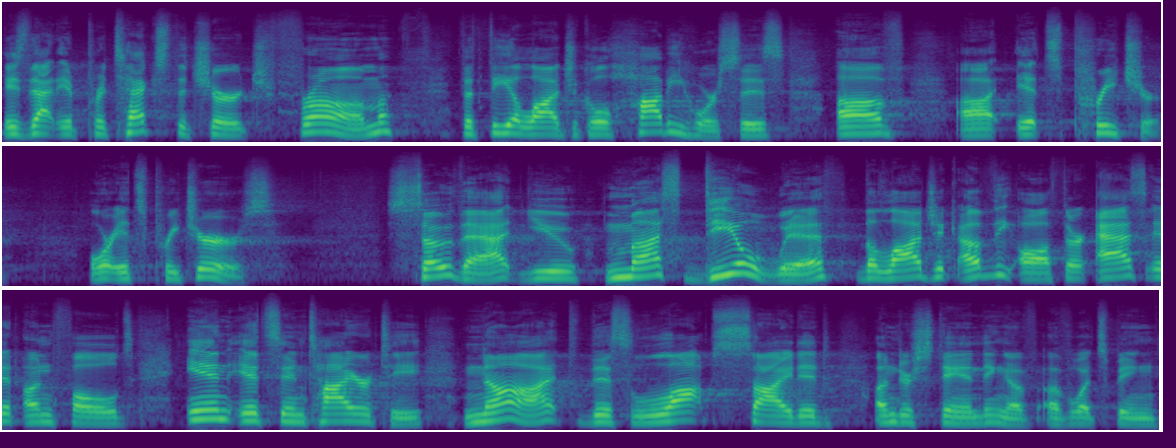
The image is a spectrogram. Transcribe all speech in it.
is that it protects the church from the theological hobby horses of uh, its preacher or its preachers so that you must deal with the logic of the author as it unfolds in its entirety, not this lopsided understanding of, of what's being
